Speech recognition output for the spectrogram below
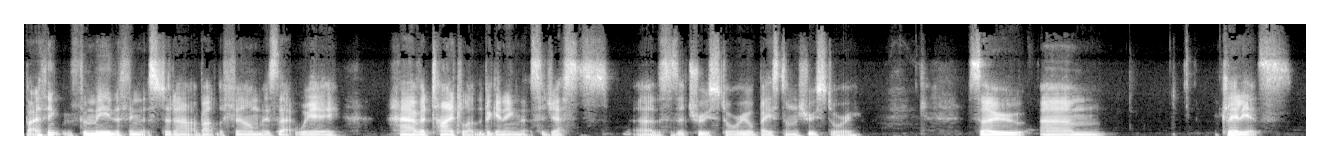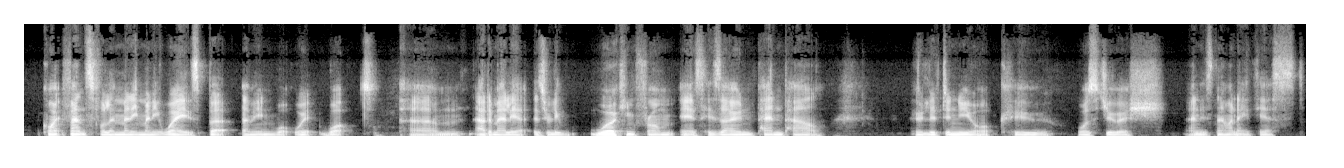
but I think for me, the thing that stood out about the film is that we have a title at the beginning that suggests uh, this is a true story or based on a true story. So um, clearly, it's quite fanciful in many many ways. But I mean, what we, what um, Adam Elliot is really working from is his own pen pal, who lived in New York, who was Jewish and is now an atheist,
